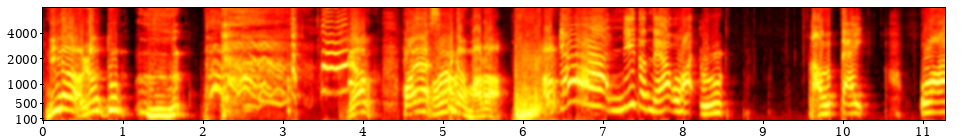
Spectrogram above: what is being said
니나 얼렁뚱 으. 내하고 화해 생각 마라. 어? 야, 니도 내하고 화, 으, 아, 없다. 이. 와,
